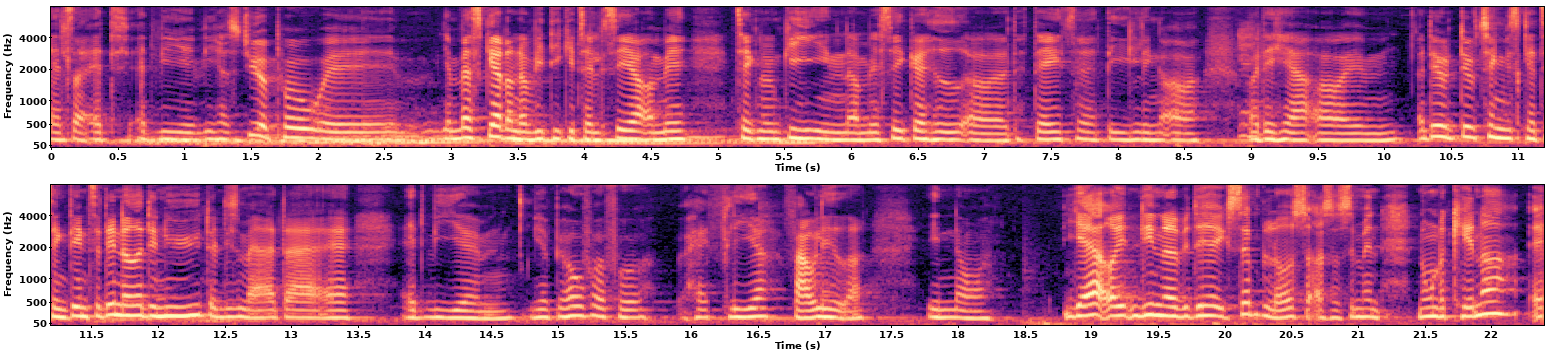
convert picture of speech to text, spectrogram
altså at, at vi, vi har styr på, øh, jamen, hvad sker der, når vi digitaliserer, og med teknologien, og med sikkerhed, og datadeling, og, ja. og det her. Og, øh, og det, er jo, det er jo ting, vi skal have tænkt ind, så det er noget af det nye, der ligesom er, at, der er, at vi, øh, vi har behov for at få have flere fagligheder indenover. Ja, og lige når vi det her eksempel også, altså simpelthen nogen, der kender øh,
